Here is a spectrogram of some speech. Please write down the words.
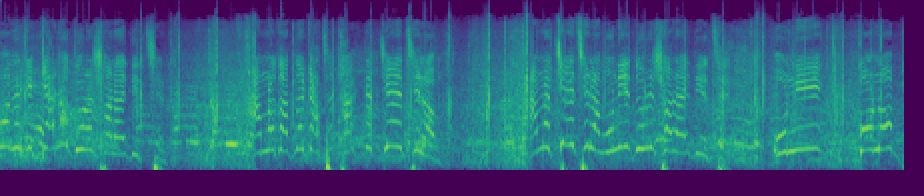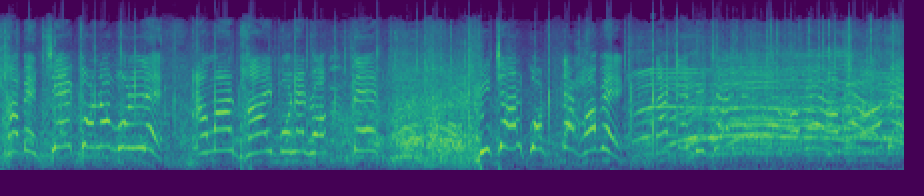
আমাদেরকে কেন দূরে সরাই দিচ্ছেন? আমরা তো আপনার কাছে থাকতে চেয়েছিলাম। আমরা চেয়েছিলাম উনি দূরে সরাই দিয়েছে। উনি কোনোভাবে, যে কোনো মূল্যে আমার ভাই বোনের রক্তের বিচার করতে হবে। তাকে বিচার করতে হবে হবে হবে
